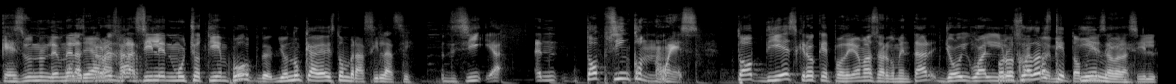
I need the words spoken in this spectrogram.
que es un- una de las peores bajar. Brasil en mucho tiempo. Put, yo nunca había visto un Brasil así. Sí, en top 5 no es. Top 10 creo que podríamos argumentar. Yo igual Por lo los jugadores que top 10 a tiene. Brasil.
